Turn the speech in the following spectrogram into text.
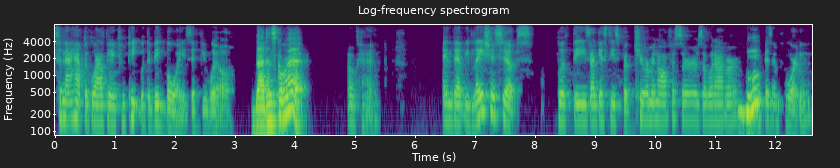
to not have to go out there and compete with the big boys, if you will. That is correct. Okay. And that relationships with these, I guess these procurement officers or whatever mm-hmm. is important.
